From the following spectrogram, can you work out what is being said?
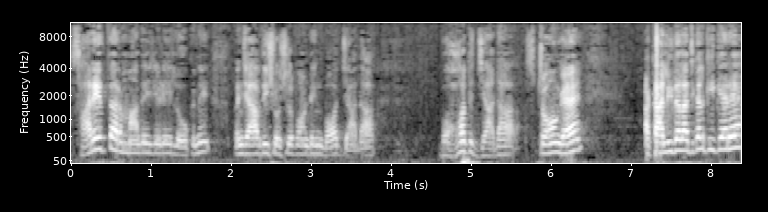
ਸਾਰੇ ਧਰਮਾਂ ਦੇ ਜਿਹੜੇ ਲੋਕ ਨੇ ਪੰਜਾਬ ਦੀ ਸੋਸ਼ਲ ਬੌਂਡਿੰਗ ਬਹੁਤ ਜ਼ਿਆਦਾ ਬਹੁਤ ਜ਼ਿਆਦਾ ਸਟਰੋਂਗ ਹੈ ਅਕਾਲੀ ਦਲ ਅੱਜਕੱਲ ਕੀ ਕਹਿ ਰਿਹਾ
